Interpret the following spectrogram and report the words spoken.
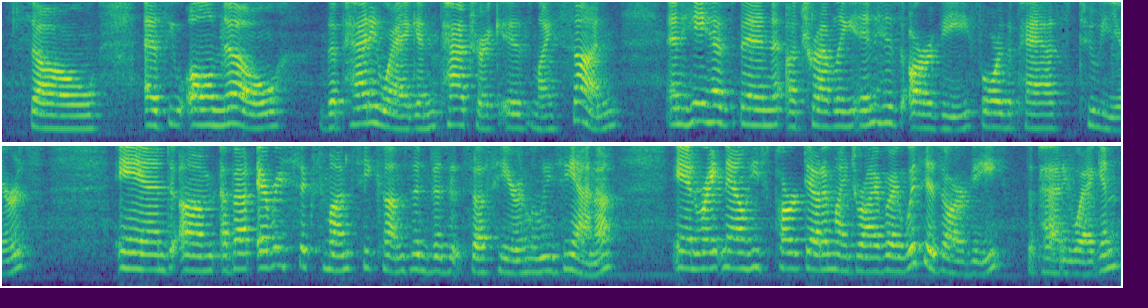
so, as you all know, the paddy wagon, Patrick, is my son, and he has been uh, traveling in his RV for the past two years. And um, about every six months he comes and visits us here in Louisiana. And right now he's parked out in my driveway with his RV, the paddy wagon,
